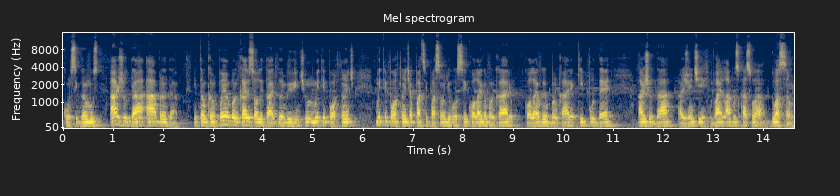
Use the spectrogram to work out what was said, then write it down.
consigamos ajudar a abrandar. Então, campanha bancária solidária 2021 muito importante, muito importante a participação de você, colega bancário, colega bancária que puder ajudar, a gente vai lá buscar sua doação.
